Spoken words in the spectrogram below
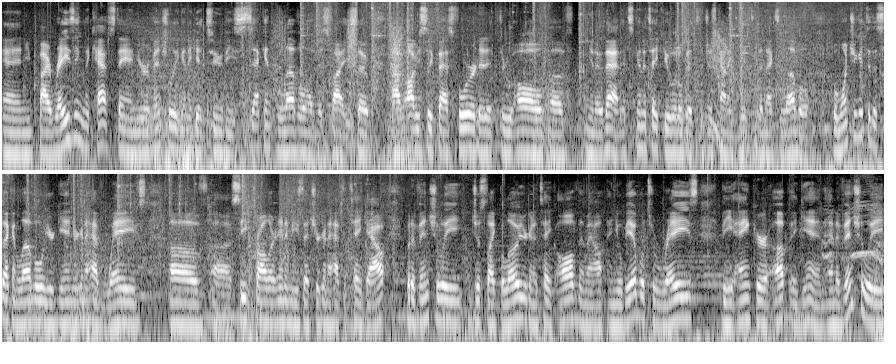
And you, by raising the capstan, you're eventually going to get to the second level of this fight. So I've obviously fast forwarded it through all of, you know, that. It's going to take you a little bit to just kind of get to the next level. But once you get to the second level, you're again, you're going to have waves of uh, sea crawler enemies that you're going to have to take out. But eventually, just like below, you're going to take all of them out and you'll be able to raise the anchor up again. And eventually,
